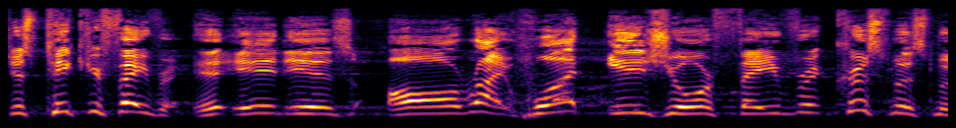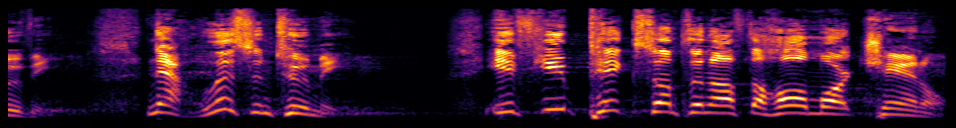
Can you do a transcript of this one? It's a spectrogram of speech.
Just pick your favorite. it, it is all right. What is your favorite Christmas movie? Now, listen to me. If you pick something off the Hallmark channel,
